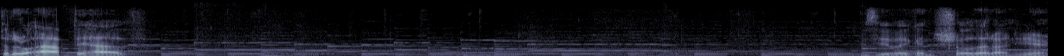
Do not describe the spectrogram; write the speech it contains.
the little app they have. Let me see if I can show that on here.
